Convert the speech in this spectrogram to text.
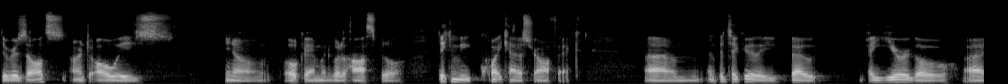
the results aren't always you know okay i'm going to go to the hospital. They can be quite catastrophic. Um, and particularly about a year ago, uh,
